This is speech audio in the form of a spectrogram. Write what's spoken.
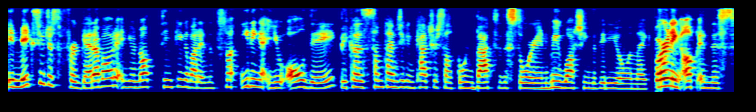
it makes you just forget about it and you're not thinking about it and it's not eating at you all day because sometimes you can catch yourself going back to the story and rewatching the video and like burning up in this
